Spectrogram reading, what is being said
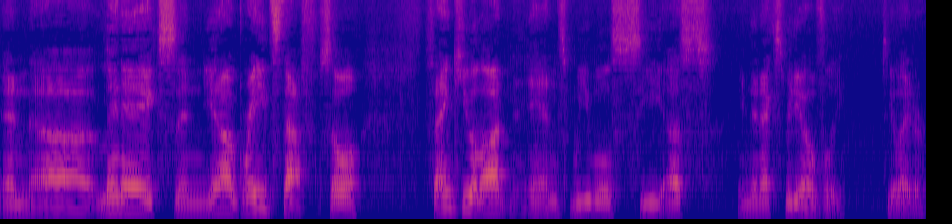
and uh, Linux, and you know, great stuff. So Thank you a lot, and we will see us in the next video, hopefully. See you later.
